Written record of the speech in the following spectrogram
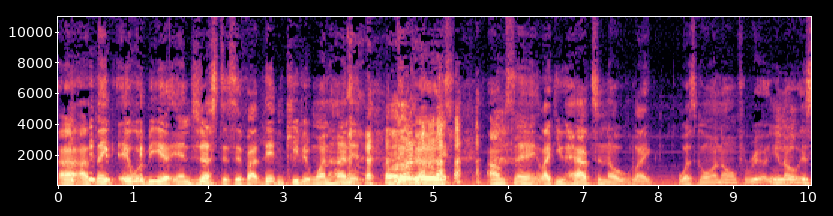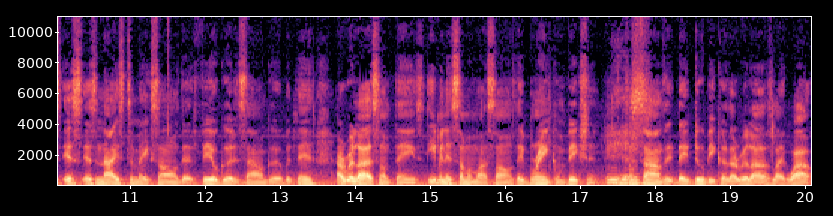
I, I think it would be an injustice if I didn't keep it 100 because I'm saying like you have to know like what's going on for real. You know, Mhm. it's it's it's nice to make songs that feel good and sound good, but then I realize some things, even in some of my songs, they bring conviction. Yes. Sometimes they, they do because I realize like wow.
